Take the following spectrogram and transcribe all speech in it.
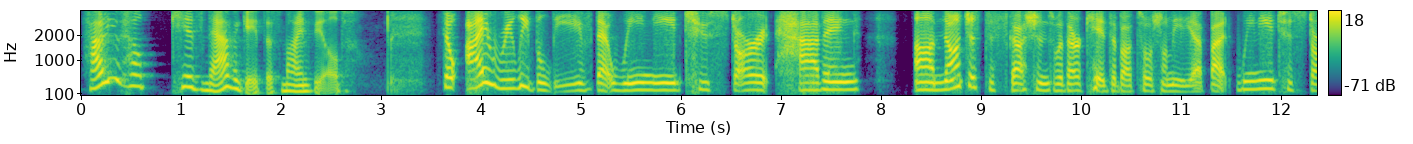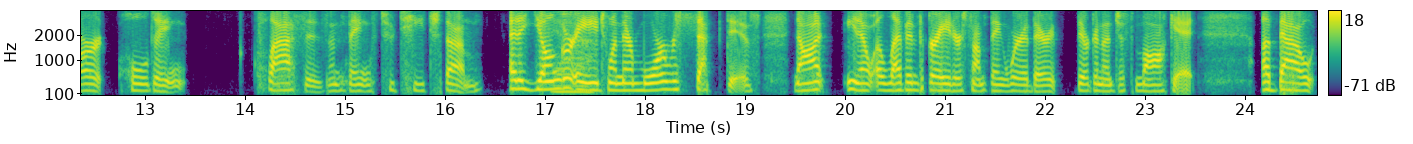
How do you help kids navigate this minefield? So I really believe that we need to start having um, not just discussions with our kids about social media, but we need to start holding classes and things to teach them at a younger Yeah. age when they're more receptive, not you know 11th grade or something where they're they're going to just mock it about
